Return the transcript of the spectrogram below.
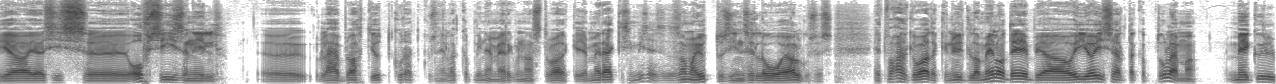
Ja, ja siis äh, off-season'il äh, läheb lahti jutt, kurat, kus neil hakkab minema järgmine aasta, vaadake, ja me rääkisime ise sedasama juttu siin selle hooaja alguses. et vaadake, vaadake, nüüd Lamelo teeb ja oi-oi, sealt hakkab tulema. me küll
